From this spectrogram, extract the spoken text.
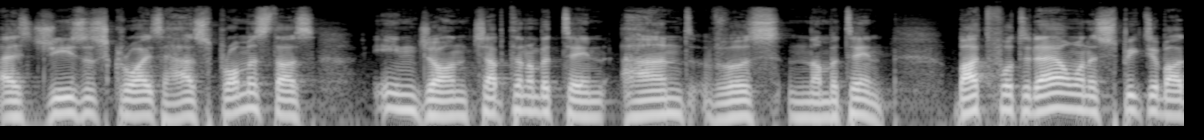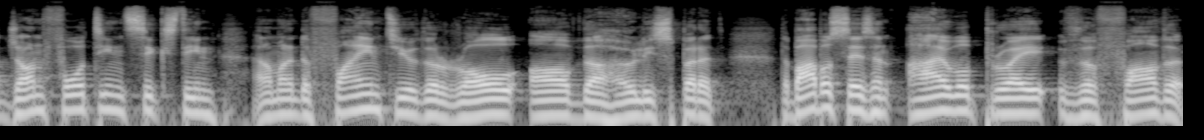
as Jesus Christ has promised us in John chapter number 10 and verse number 10. But for today, I want to speak to you about John 14, 16, and I want to define to you the role of the Holy Spirit. The Bible says, And I will pray the Father,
